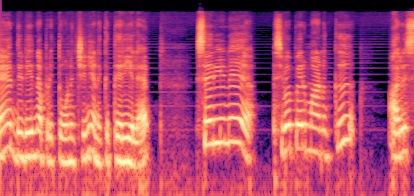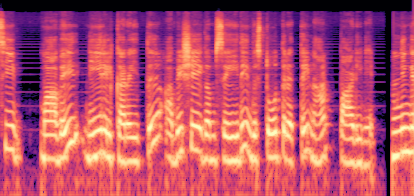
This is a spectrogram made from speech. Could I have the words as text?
ஏன் திடீர்னு அப்படி தோணுச்சுன்னு எனக்கு தெரியல. சரின்னு சிவபெருமானுக்கு அரிசி மாவை நீரில் கரைத்து அபிஷேகம் செய்து இந்த ஸ்தோத்திரத்தை நான் பாடினேன். நீங்க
